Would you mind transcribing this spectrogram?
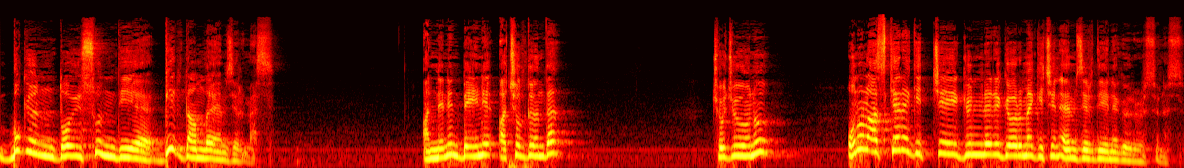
bugün doysun diye bir damla emzirmez. Annenin beyni açıldığında çocuğunu onun askere gideceği günleri görmek için emzirdiğini görürsünüz.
